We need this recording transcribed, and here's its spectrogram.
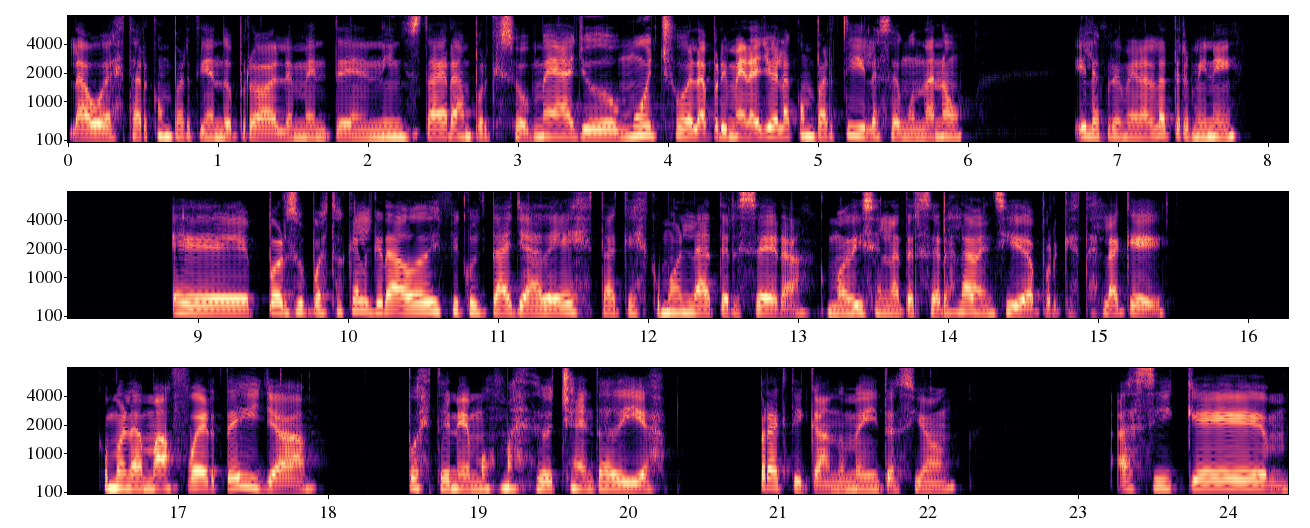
La voy a estar compartiendo probablemente en Instagram porque eso me ayudó mucho. La primera yo la compartí, la segunda no. Y la primera la terminé. Eh, por supuesto que el grado de dificultad ya de esta, que es como la tercera, como dicen, la tercera es la vencida, porque esta es la que, como la más fuerte y ya, pues tenemos más de 80 días practicando meditación. Así que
